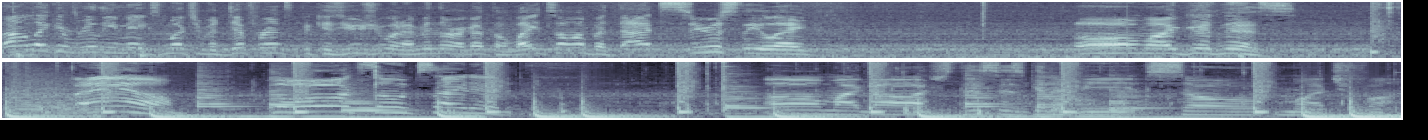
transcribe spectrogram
Not like it really makes much of a difference because usually when I'm in there I got the lights on, but that's seriously like, oh my goodness. Bam! Oh, I'm so excited. Oh my gosh, this is gonna be so much fun.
